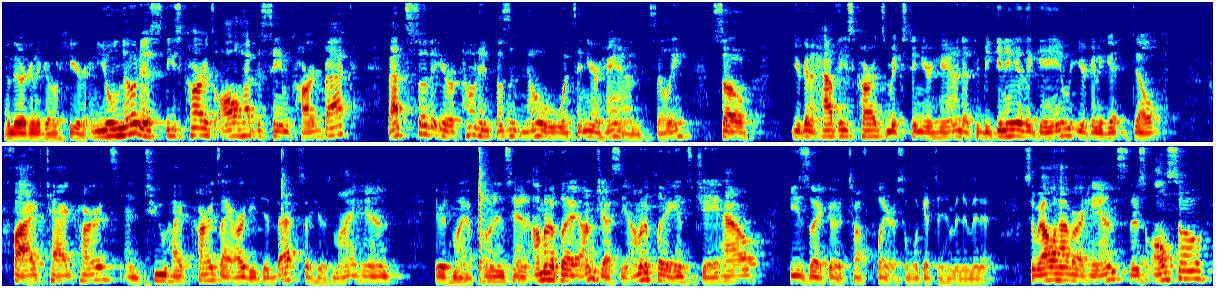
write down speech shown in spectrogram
and they're gonna go here. And you'll notice these cards all have the same card back. That's so that your opponent doesn't know what's in your hand, silly. So you're gonna have these cards mixed in your hand. At the beginning of the game, you're gonna get dealt five tag cards and two hype cards. I already did that, so here's my hand. Here's my opponent's hand. I'm gonna play, I'm Jesse. I'm gonna play against Jay How. He's like a tough player, so we'll get to him in a minute. So we all have our hands. There's also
